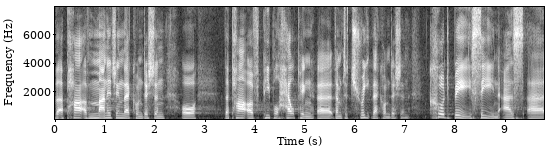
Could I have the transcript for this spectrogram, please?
that are part of managing their condition or they're part of people helping uh, them to treat their condition could be seen as uh,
